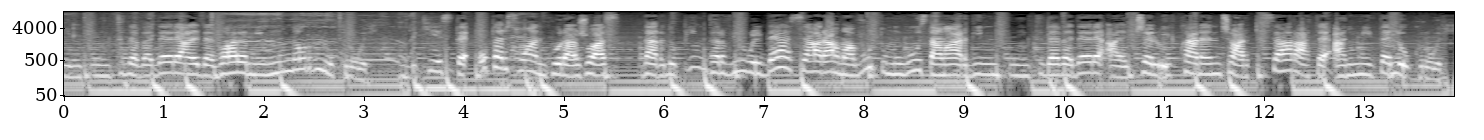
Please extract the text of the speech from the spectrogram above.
Din punct de vedere al devoalării unor lucruri, Ghi este o persoană curajoasă, dar după interviul de aseară am avut un gust amar din punct de vedere al celui care încearcă să arate anumite lucruri.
